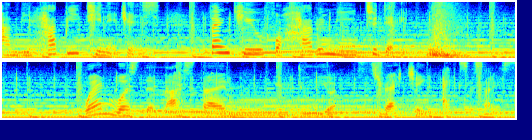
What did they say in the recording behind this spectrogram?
and be happy teenagers. Thank you for having me today. When was the last time you do your stretching exercise?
